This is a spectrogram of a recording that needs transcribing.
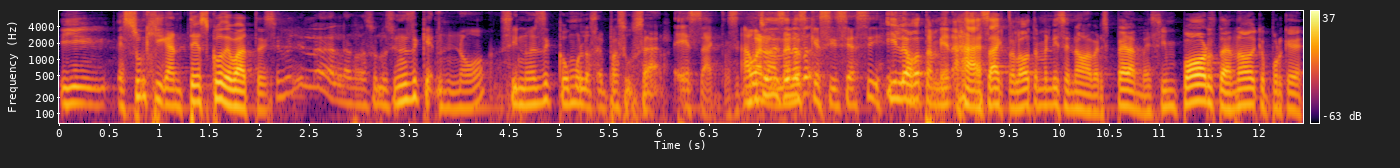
Y es un gigantesco debate. Según yo, la, la resolución es de que no, sino es de cómo lo sepas usar. Exacto. así que Ah, bueno, a dicen menos eso- que sí sea así. Y luego también, ajá, exacto, luego también dice, no, a ver, espérame, si importa, ¿no? Que porque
